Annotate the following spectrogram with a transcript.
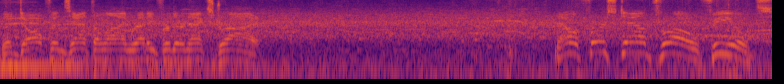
The Dolphins at the line ready for their next drive. Now a first down throw, Fields.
